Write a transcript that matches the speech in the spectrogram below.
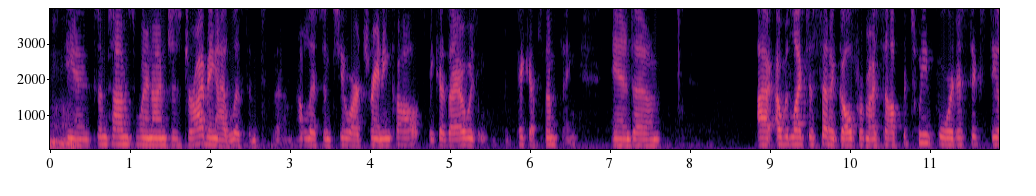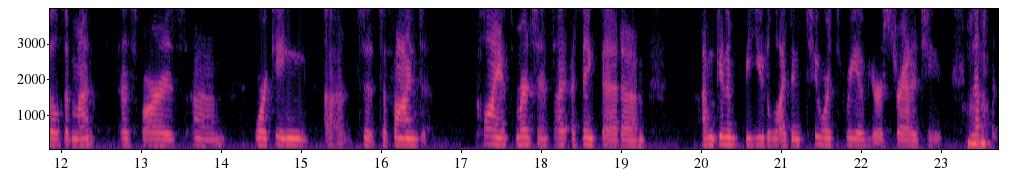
Mm-hmm. And sometimes when I'm just driving, I listen to them. I listen to our training calls because I always pick up something. And um, I, I, would like to set a goal for myself between four to six deals a month as far as um, working uh, to, to find clients, merchants. I, I think that um, I'm going to be utilizing two or three of your strategies. And that's mm-hmm. what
